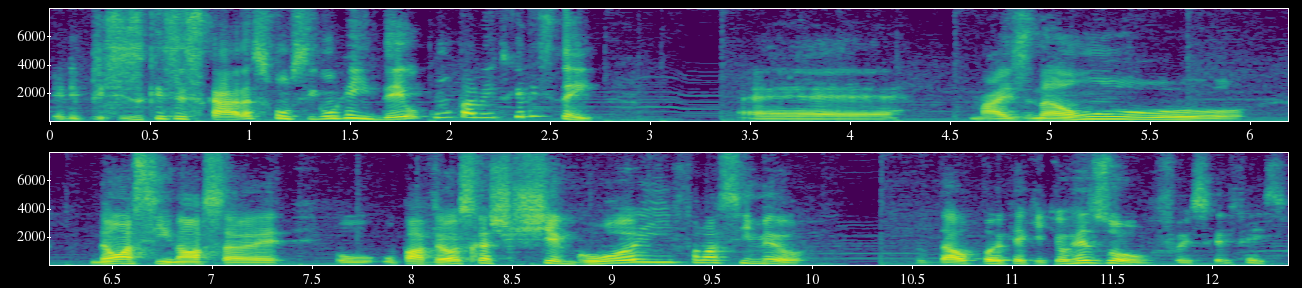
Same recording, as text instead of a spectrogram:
Ele precisa que esses caras consigam render com o talento que eles têm. É, mas não o. Não assim, nossa, é, o, o acho que chegou e falou assim: meu, dá o puck aqui que eu resolvo. Foi isso que ele fez.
